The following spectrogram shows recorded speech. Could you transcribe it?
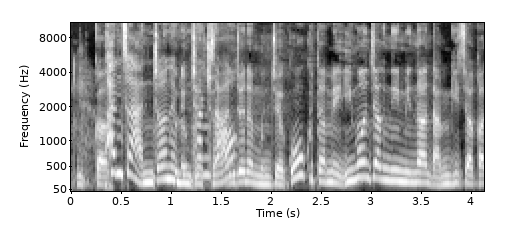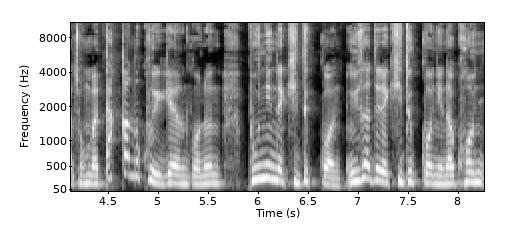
그러니까 환자 안전의 문제죠. 환자 안전의 문제고 그다음에 임 원장님이나 남 기자가 정말 닦아놓고 얘기하는 거는 본인의 기득권, 의사들의 기득권이나 권,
